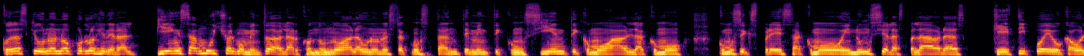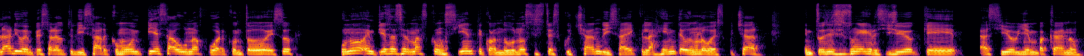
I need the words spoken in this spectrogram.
Cosas que uno no por lo general piensa mucho al momento de hablar. Cuando uno habla, uno no está constantemente consciente cómo habla, cómo, cómo se expresa, cómo enuncia las palabras, qué tipo de vocabulario va a empezar a utilizar, cómo empieza uno a jugar con todo eso. Uno empieza a ser más consciente cuando uno se está escuchando y sabe que la gente a uno lo va a escuchar. Entonces es un ejercicio que ha sido bien bacano.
